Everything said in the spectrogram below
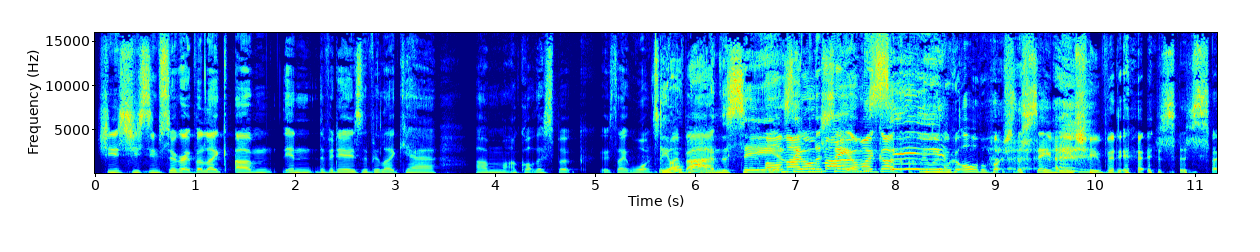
she she seems so great. But like um in the videos they'd be like, yeah, um I've got this book. It's like what's The in my Old Man bag? in the Sea. Oh It's man the in Old the Man sea. Oh my god, Sea. we, we all watch the same YouTube videos. It's so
